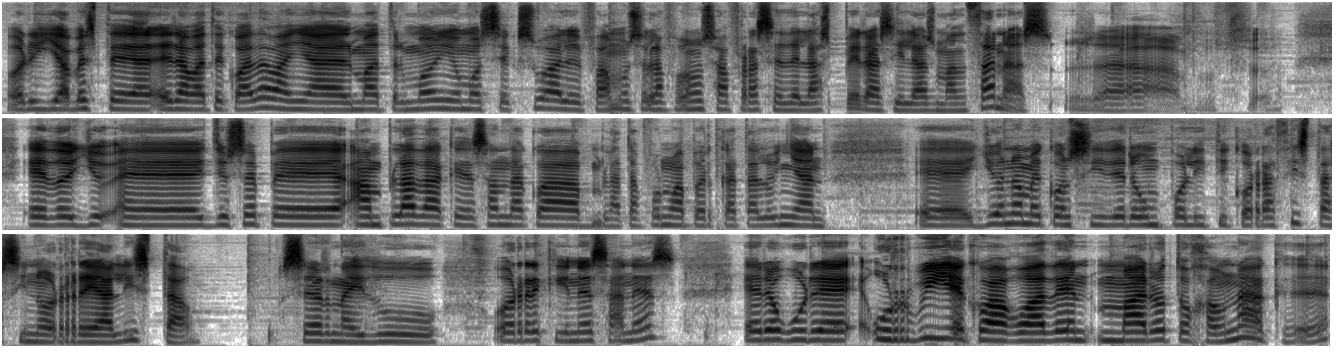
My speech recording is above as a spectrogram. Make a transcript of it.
hori ja beste era batekoa da, baina el matrimonio homosexual, el famoso, la famosa frase de las peras y las manzanas. O edo eh, Josepe Ampladak esandakoa plataforma per Katalunian, eh, yo no me considero un político racista, sino realista zer nahi du horrekin esan ez. Ero gure hurbilekoagoa den Maroto jaunak, eh?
